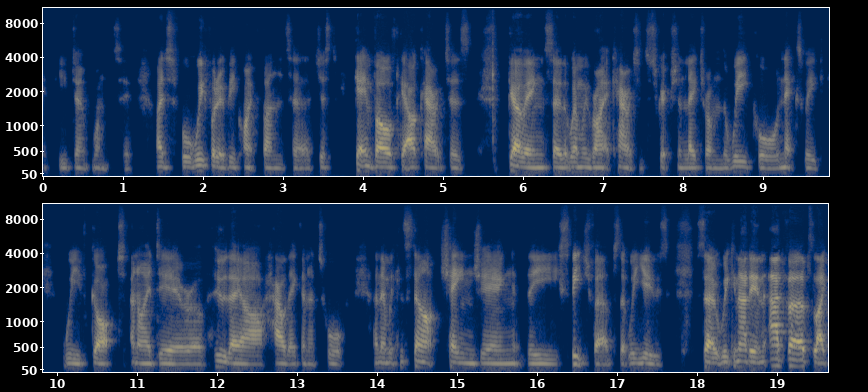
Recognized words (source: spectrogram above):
if you don't want to. I just thought we thought it would be quite fun to just get involved, get our characters going so that when we write a character description later on in the week or next week, we've got an idea of who they are, how they're going to talk, and then we can start changing the speech verbs that we use. So we can add in adverbs like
